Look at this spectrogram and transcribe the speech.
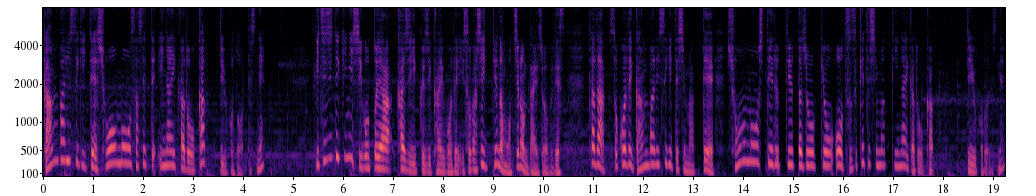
頑張りすぎて消耗させていないかどうかっていうことですね。一時的に仕事や家事育児介護で忙しいっていうのはもちろん大丈夫です。ただそこで頑張りすぎてしまって消耗しているっていった状況を続けてしまっていないかどうかっていうことですね。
